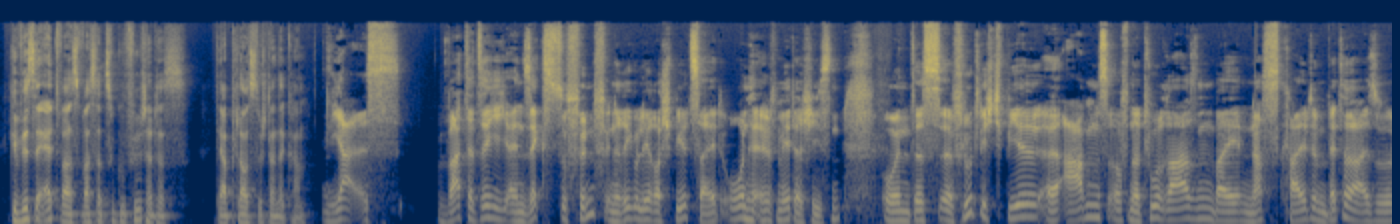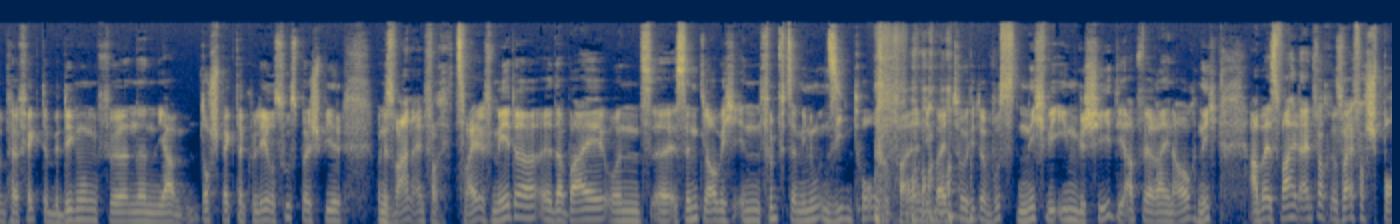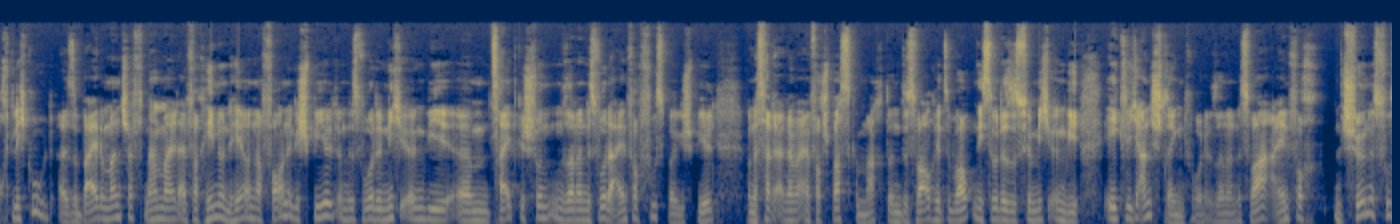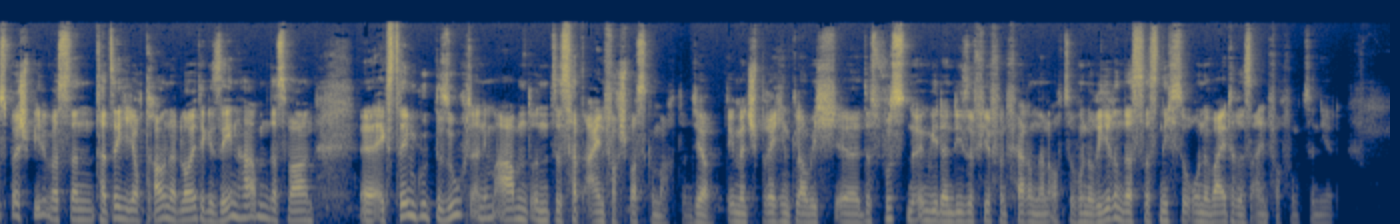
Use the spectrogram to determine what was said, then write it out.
gewisse Etwas, was dazu geführt hat, dass der Applaus zustande kam? Ja, es war tatsächlich ein 6 zu 5 in regulärer Spielzeit ohne Elfmeterschießen. Und das äh, Flutlichtspiel äh, abends auf Naturrasen bei nass kaltem Wetter, also perfekte Bedingungen für ein ja doch spektakuläres Fußballspiel. Und es waren einfach zwei Elfmeter äh, dabei und äh, es sind, glaube ich, in 15 Minuten sieben Tore gefallen. Die beiden Torhüter wussten nicht, wie ihnen geschieht, die Abwehrreihen auch nicht. Aber es war halt einfach, es war einfach sportlich gut. Also beide Mannschaften haben halt einfach hin und her und nach vorne gespielt und es wurde nicht irgendwie ähm, Zeit geschunden, sondern es wurde einfach einfach Fußball gespielt und das hat einfach Spaß gemacht und es war auch jetzt überhaupt nicht so, dass es für mich irgendwie eklig anstrengend wurde, sondern es war einfach ein schönes Fußballspiel, was dann tatsächlich auch 300 Leute gesehen haben. Das war äh, extrem gut besucht an dem Abend und es hat einfach Spaß gemacht und ja, dementsprechend glaube ich, äh, das wussten irgendwie dann diese vier, fünf Herren dann auch zu honorieren, dass das nicht so ohne weiteres einfach funktioniert.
